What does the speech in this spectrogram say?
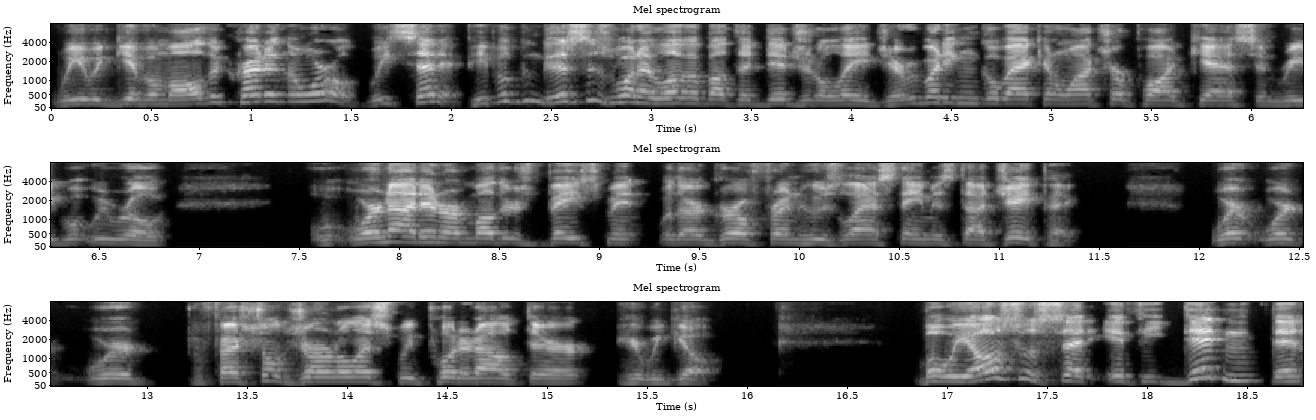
we would give him all the credit in the world. We said it. People can, this is what I love about the digital age. Everybody can go back and watch our podcast and read what we wrote. We're not in our mother's basement with our girlfriend whose last name is .jpeg. We're, we're, we're professional journalists. We put it out there. Here we go. But we also said if he didn't, then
